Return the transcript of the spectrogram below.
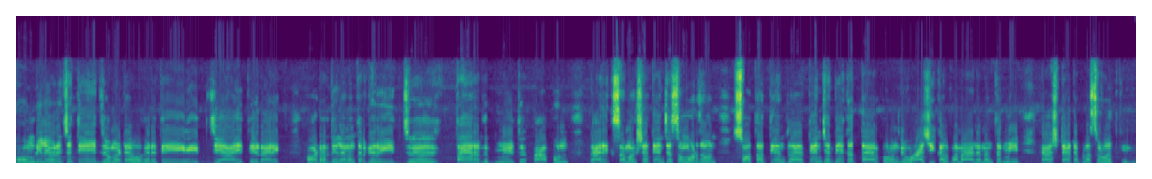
होम डिलेवरीचं ते झोमॅटो वगैरे ते जे आहे ते डायरेक्ट ऑर्डर दिल्यानंतर घरी ज- तयार मिळतात. आपण डायरेक्ट समक्ष त्यांच्यासमोर जाऊन स्वतः त्यांना त्यांच्या देखत तयार करून देऊ अशी कल्पना आल्यानंतर मी ह्या स्टार्टअपला सुरुवात केली.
